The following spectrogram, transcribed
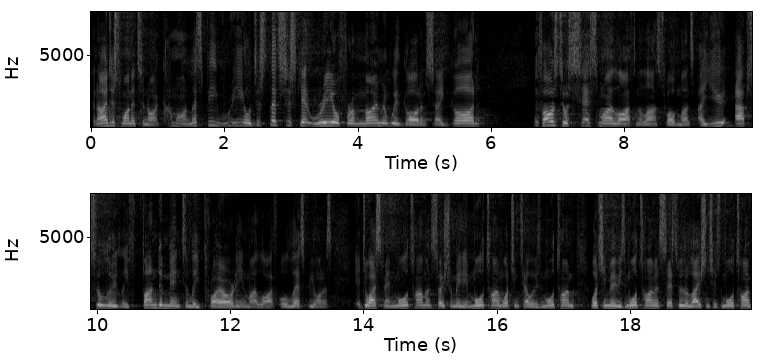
And I just wanted tonight, come on, let's be real. Just let's just get real for a moment with God and say, God, if I was to assess my life in the last 12 months, are you absolutely, fundamentally priority in my life? Or let's be honest, do I spend more time on social media, more time watching television, more time watching movies, more time obsessed with relationships, more time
